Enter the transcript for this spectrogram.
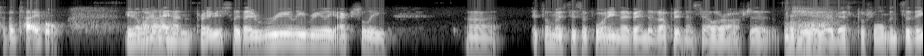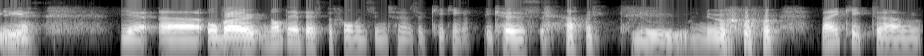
to the table. In a way, they Um, hadn't previously. They really, really actually. Uh, it's almost disappointing they've ended up in the cellar after probably Yeah. their best performance of the year. Yeah, yeah. Uh, although not their best performance in terms of kicking, because um, No. no, they kicked. Um,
